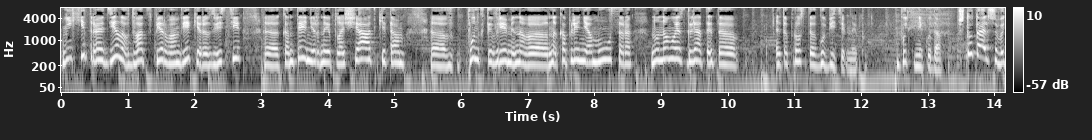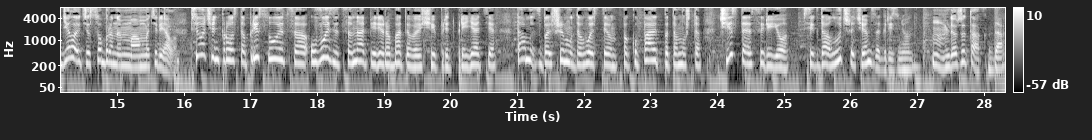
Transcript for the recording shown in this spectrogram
Нехитрое дело в 21 веке развести э, контейнерные площадки, там, э, пункты временного накопления мусора. Но, на мой взгляд, это, это просто губительный путь путь никуда. Что дальше вы делаете с собранным а, материалом? Все очень просто. Прессуется, увозится на перерабатывающие предприятия. Там их с большим удовольствием покупают, потому что чистое сырье всегда лучше, чем загрязненное. Даже так? Да.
